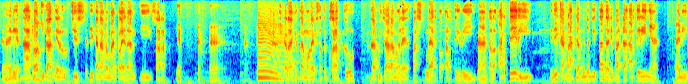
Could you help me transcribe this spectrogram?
Ya ini atau juga neurologis. Jadi karena memang kelainan di sarafnya. Hmm. Nah, sekarang kita mulai satu persatu kita bicara mengenai vaskuler atau arteri. Nah, kalau arteri ini karena ada penyempitan daripada arterinya. Nah, ini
